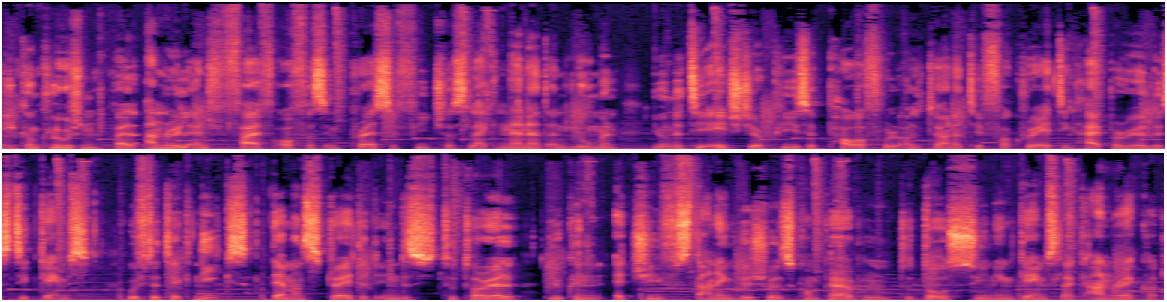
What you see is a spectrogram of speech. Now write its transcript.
In conclusion, while Unreal Engine 5 offers impressive features like Nanite and Lumen, Unity HDRP is a powerful alternative for creating hyper-realistic games. With the techniques demonstrated in this tutorial, you can achieve stunning visuals comparable to those seen in games like Unrecord.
